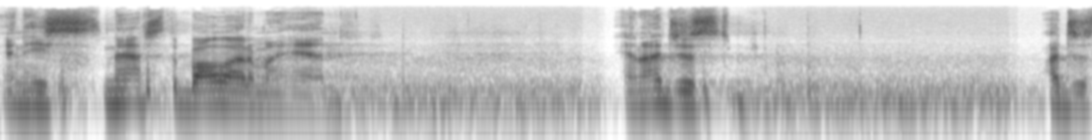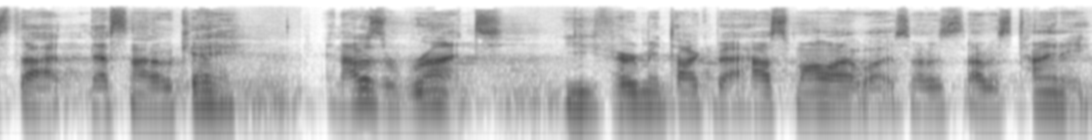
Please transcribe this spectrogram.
and he snatched the ball out of my hand. And I just, I just thought, that's not okay. And I was a runt. You've heard me talk about how small I was. I was, I was tiny.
